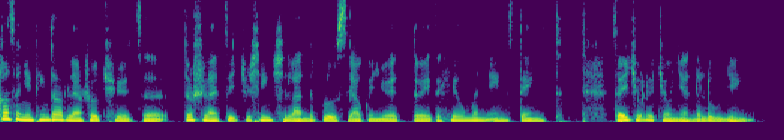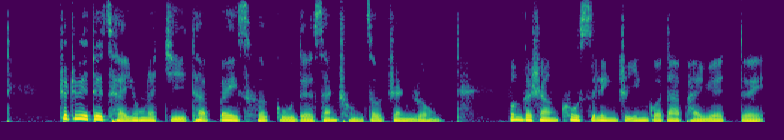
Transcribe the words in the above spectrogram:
刚才您听到的两首曲子都是来自一支新西兰的布鲁斯摇滚乐队 The Human Instinct，在一九六九年的录音。这支乐队采用了吉他、贝斯和鼓的三重奏阵容，风格上酷似另一支英国大牌乐队，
